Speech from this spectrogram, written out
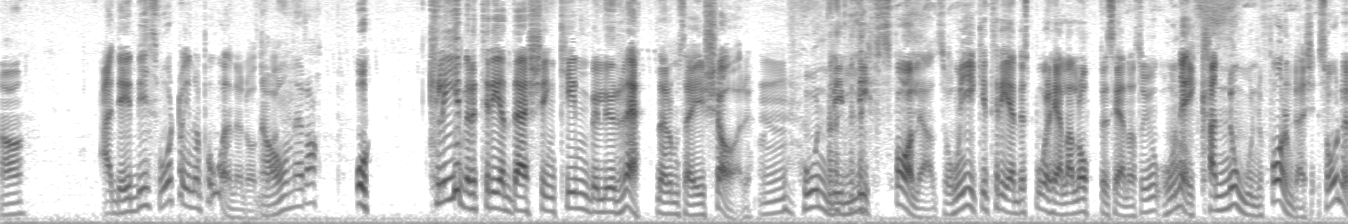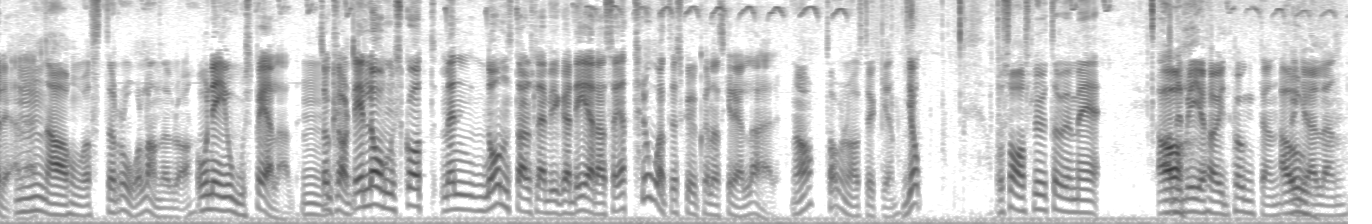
Ja. Ja, Det blir svårt att hinna på henne då. ja, hon är rapp. Kliver tre Dashing Kimberly rätt när de säger kör. Mm. Hon blir livsfarlig alltså. Hon gick i tredje spår hela loppet senast och hon är i kanonform där. Såg du det? Mm, ja, hon var strålande bra. Hon är ju ospelad. Mm. Såklart, det är långskott men någonstans lär vi ju gardera så jag tror att det skulle kunna skrälla här. Ja, tar vi några stycken. Jo. Och så avslutar vi med, ja. Det blir ju höjdpunkten för Oh. kvällen.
